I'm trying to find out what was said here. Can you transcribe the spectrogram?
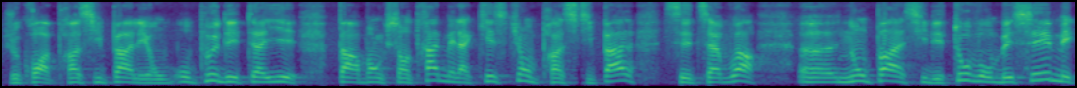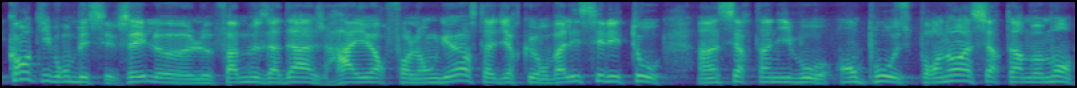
je crois, principale, et on, peut détailler par banque centrale, mais la question principale, c'est de savoir euh, non pas si les taux vont baisser, mais quand ils vont baisser. Vous savez, le, fameux adage higher for longer, c'est-à-dire qu'on va laisser les taux à un certain niveau en pause pendant un certain moment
